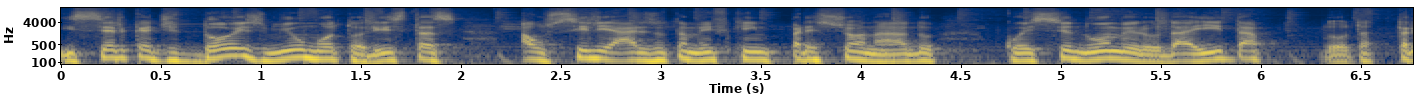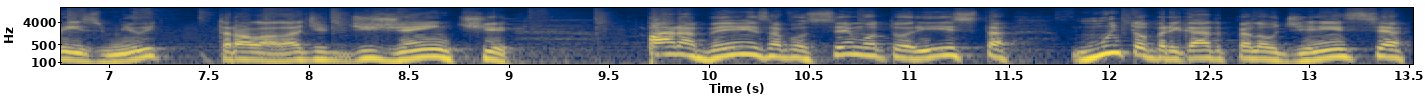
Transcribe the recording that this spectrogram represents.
e cerca de 2 mil motoristas auxiliares. Eu também fiquei impressionado com esse número. Daí dá, dá 3 mil e tralalá de, de gente. Parabéns a você, motorista. Muito obrigado pela audiência,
